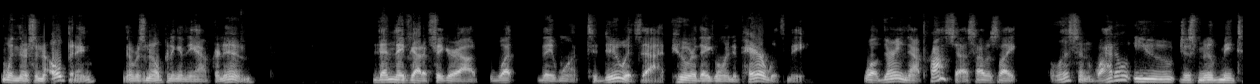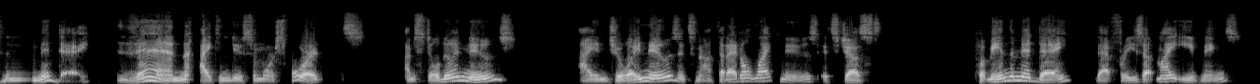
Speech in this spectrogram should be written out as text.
when there's an opening, there was an opening in the afternoon, then they've got to figure out what they want to do with that. Who are they going to pair with me? well, during that process, I was like, listen, why don't you just move me to the midday? Then I can do some more sports. I'm still doing news. I enjoy news. It's not that I don't like news. It's just put me in the midday. That frees up my evenings.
